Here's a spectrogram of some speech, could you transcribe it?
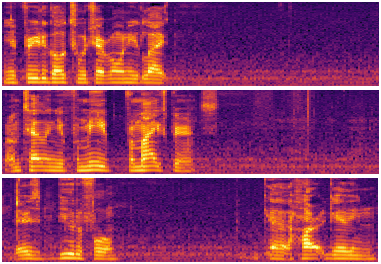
You're free to go to whichever one you'd like. But I'm telling you, for me, from my experience, there's beautiful, uh, heart-giving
